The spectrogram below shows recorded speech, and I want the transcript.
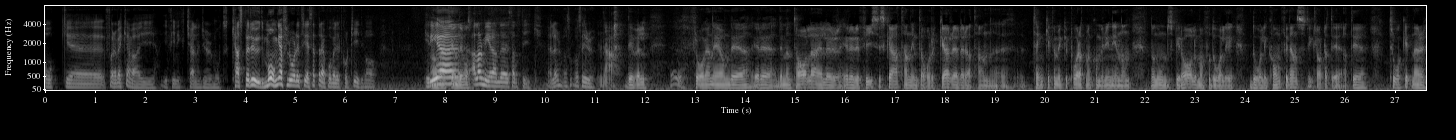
Och eh, förra veckan var i, i Phoenix Challenger mot Kasper Rud. Många förlorade tresetare på väldigt kort tid. Det var, är det, ja, det måste... alarmerande statistik? Eller vad, vad, säger du? Nah, det är väl... Frågan är om det är det, det mentala eller är det det fysiska, att han inte orkar eller att han eh, tänker för mycket på det, att man kommer in i någon, någon ond spiral och man får dålig, dålig confidence. Det är klart att det, att det tråkigt när,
